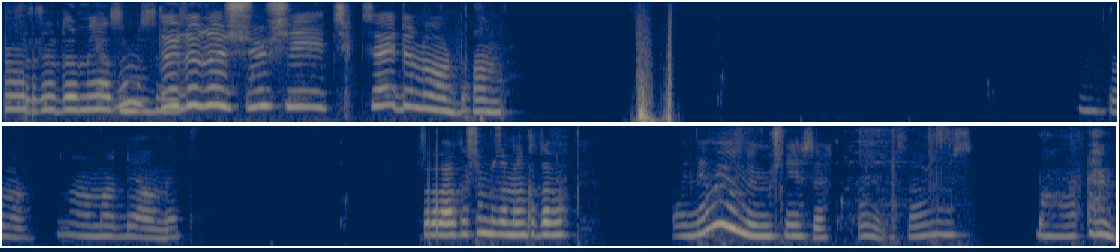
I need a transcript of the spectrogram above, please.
çocuğu dövmeye hazır mısınız? Dur dur şu şeyi çıksaydın oradan. Tamam. Normal devam et. Sonra arkadaşım bu zamana kadar oynamıyor muymuş neyse. Oynamasa oynamasın. Bana.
